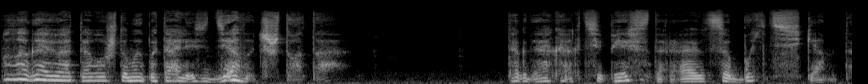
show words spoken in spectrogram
Полагаю, от того, что мы пытались сделать что-то, тогда как теперь стараются быть кем-то.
